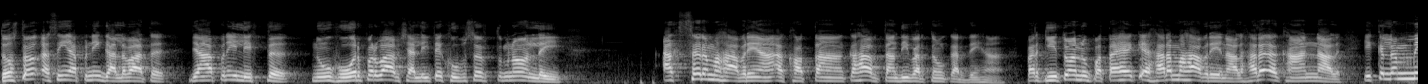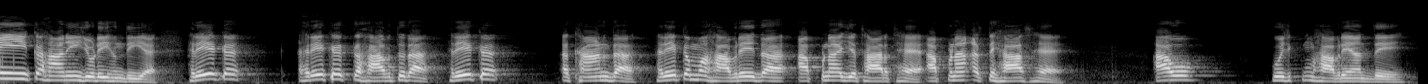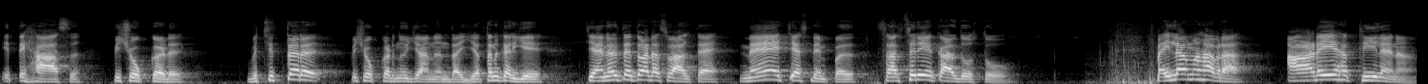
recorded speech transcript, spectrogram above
ਦੋਸਤੋ, ਅਸੀਂ ਆਪਣੀ ਗੱਲਬਾਤ ਜਾਂ ਆਪਣੀ ਲਿਖਤ ਨੂੰ ਹੋਰ ਪ੍ਰਭਾਵਸ਼ਾਲੀ ਤੇ ਖੂਬਸੂਰਤ ਬਣਾਉਣ ਲਈ ਅਕਸਰ ਮੁਹਾਵਰਿਆਂ, ਅਖੌਤਾਂ, ਕਹਾਵਤਾਂ ਦੀ ਵਰਤੋਂ ਕਰਦੇ ਹਾਂ। ਪਰ ਕੀ ਤੁਹਾਨੂੰ ਪਤਾ ਹੈ ਕਿ ਹਰ ਮੁਹਾਵਰੇ ਨਾਲ, ਹਰ ਅਖਾਣ ਨਾਲ ਇੱਕ ਲੰਮੀ ਕਹਾਣੀ ਜੁੜੀ ਹੁੰਦੀ ਹੈ। ਹਰੇਕ ਹਰੇਕ ਕਹਾਵਤ ਦਾ, ਹਰੇਕ ਅਖਾਣ ਦਾ, ਹਰੇਕ ਮੁਹਾਵਰੇ ਦਾ ਆਪਣਾ ਯਥਾਰਥ ਹੈ, ਆਪਣਾ ਇਤਿਹਾਸ ਹੈ। ਆਓ ਕੁਝ ਮੁਹਾਵਰਿਆਂ ਦੇ ਇਤਿਹਾਸ ਪਿਛੋਕੜ, ਵਿਚਿੱਤਰ ਪਿਛੋਕੜ ਨੂੰ ਜਾਣਨ ਦਾ ਯਤਨ ਕਰੀਏ। ਚੈਨਲ ਤੇ ਤੁਹਾਡਾ ਸਵਾਗਤ ਹੈ, ਮੈਂ ਐਚ ਐਸ ਡਿੰਪਲ। ਸਤਿ ਸ੍ਰੀ ਅਕਾਲ ਦੋਸਤੋ। ਪਹਿਲਾ ਮੁਹਾਵਰਾ, ਆੜੇ ਹੱਥੀ ਲੈਣਾ।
